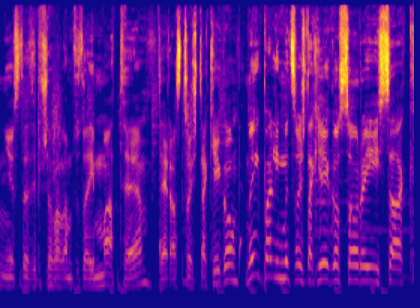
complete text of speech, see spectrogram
Niestety przewalam tutaj matę. Teraz coś takiego. No i palimy coś takiego, sorry Isak,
